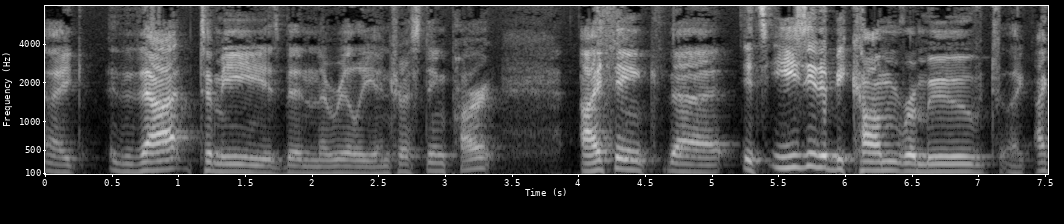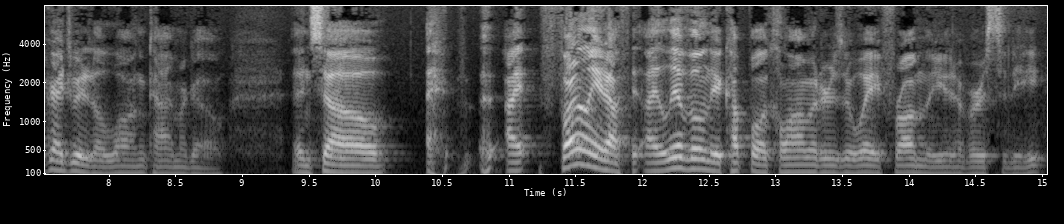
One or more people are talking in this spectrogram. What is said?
like that to me has been the really interesting part. I think that it's easy to become removed. Like I graduated a long time ago, and so I, funnily enough, I live only a couple of kilometers away from the university,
